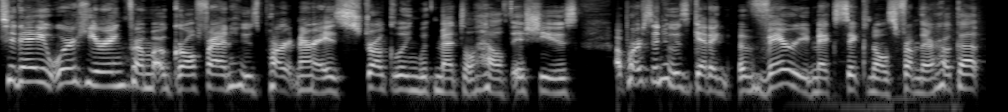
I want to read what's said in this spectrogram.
Today, we're hearing from a girlfriend whose partner is struggling with mental health issues, a person who is getting very mixed signals from their hookup,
